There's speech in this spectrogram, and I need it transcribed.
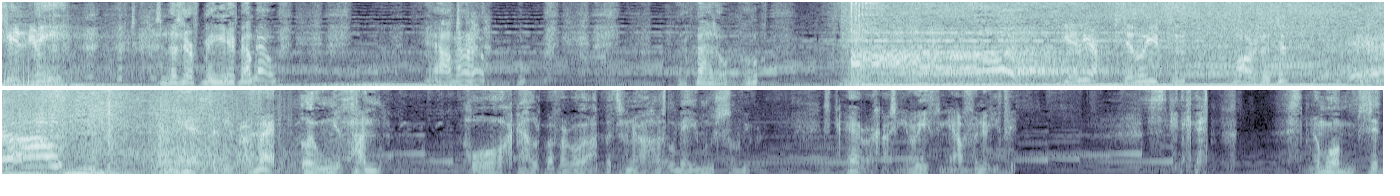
silly deserve me hier wel wel. Ja, wel. Wel. Jullie absoluut. Maar dit is. Yes, die Niet Oh, je hand. Oh, help me voor wat het zijn huis mee moest. Sterk als je reeds niet af Ik heb het niet.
